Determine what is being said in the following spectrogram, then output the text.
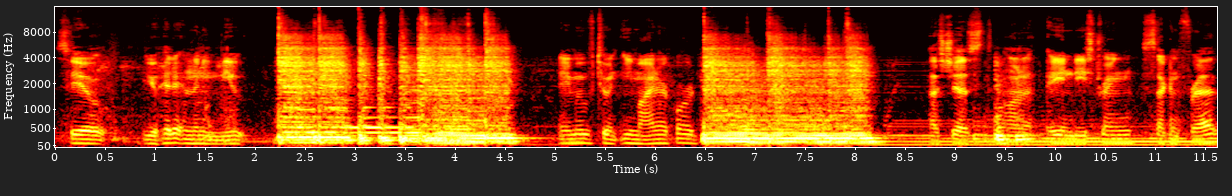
So you, you hit it and then you mute. And you move to an E minor chord. That's just on an A and D string, second fret.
